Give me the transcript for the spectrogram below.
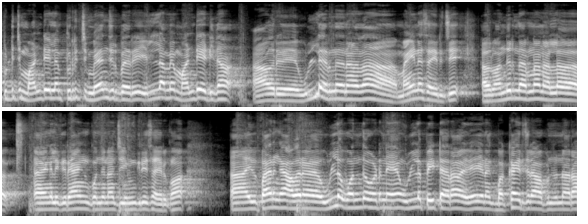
பிடிச்சி மண்டையெல்லாம் பிரித்து மேய்ஞ்சிருப்பாரு எல்லாமே மண்டே அடி தான் அவர் உள்ளே இருந்ததுனால தான் மைனஸ் ஆயிடுச்சு அவர் வந்திருந்தாருன்னா நல்லா எங்களுக்கு ரேங்க் கொஞ்ச நாச்சும் இன்க்ரீஸ் ஆகிருக்கும் இப்போ பாருங்கள் அவரை உள்ளே வந்த உடனே உள்ளே போயிட்டாரா? ஏ எனக்கு பக்காயிருச்சுரா அப்படின்னு சொன்னாரா?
